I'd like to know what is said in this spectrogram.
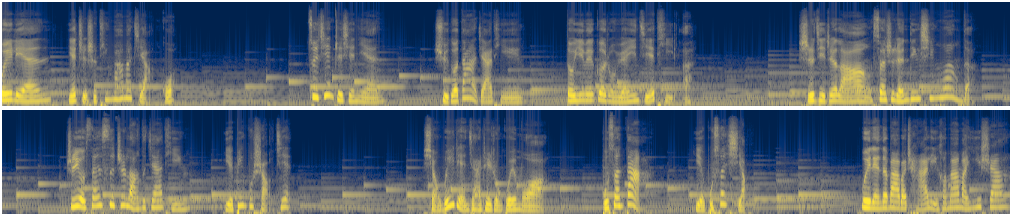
威廉也只是听妈妈讲过。最近这些年，许多大家庭都因为各种原因解体了。十几只狼算是人丁兴旺的，只有三四只狼的家庭也并不少见。像威廉家这种规模，不算大，也不算小。威廉的爸爸查理和妈妈伊莎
